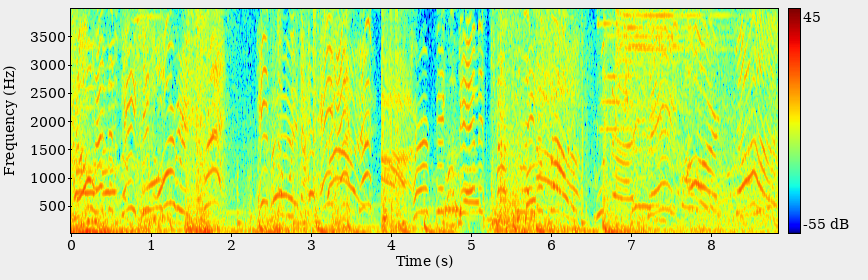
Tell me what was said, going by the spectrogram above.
No hesitation or regret. Hits them with that NSF. Perfect damage calculated about it. They are done.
